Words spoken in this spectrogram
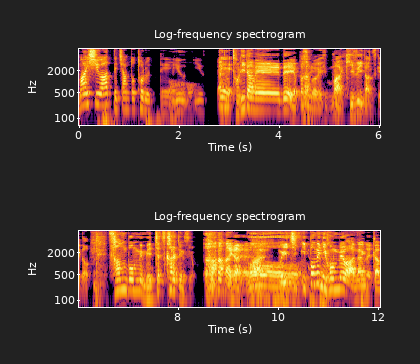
毎週会ってちゃんと取るって言うおー言っあの、て、取りだめで、やっぱその、まあ気づいたんですけど、3本目めっちゃ疲れてるんですよ。はいはいはい。はい。もう 1, 一本目2本目はなんか、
